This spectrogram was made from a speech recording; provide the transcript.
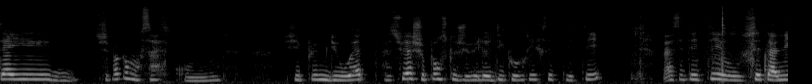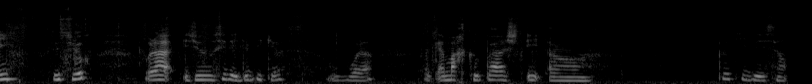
Je sais pas comment ça se prononce. J'ai Plume du Web. Celui-là, je pense que je vais le découvrir cet été. Enfin, cet été ou cette année, c'est sûr. Voilà, j'ai aussi les dédicaces. Voilà, avec un marque-page et un petit dessin.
